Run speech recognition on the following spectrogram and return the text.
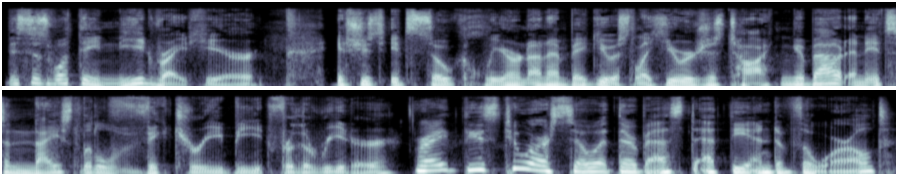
This is what they need right here. It's just, it's so clear and unambiguous, like you were just talking about, and it's a nice little victory beat for the reader. Right? These two are so at their best at the end of the world.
